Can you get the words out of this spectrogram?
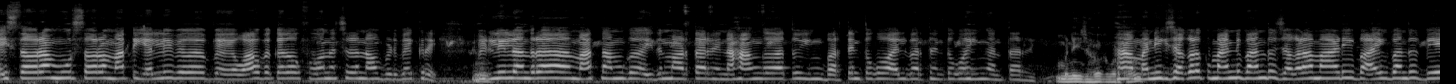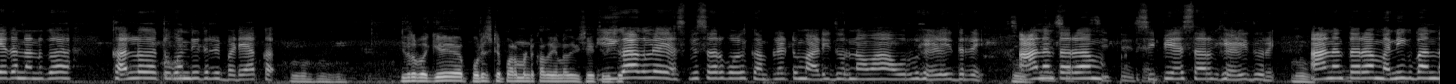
ಐದ್ ಸಾವಿರ ಮೂರ್ ಸಾವಿರ ಮತ್ ಎಲ್ಲಿ ಯಾವಾಗ ಬೇಕಾದಾಗ ಫೋನ್ ಹಚ್ಚಿರ ನಾವು ಬಿಡ್ಬೇಕ್ರಿ. ಬಿಡ್ಲಿಲ್ಲ ಅಂದ್ರ ಮತ್ ನಮ್ಗ ಇದನ್ ಮಾಡ್ತಾರ್ರಿ. ನಾ ಹಂಗ ಅದು ಹಿಂಗ್ ಬರ್ತೇನೆ ತಗೋ ಅಲ್ಲಿ ಬರ್ತೇನೆ ತಗೋ ಹಿಂಗ್ ಅಂತಾರ್ರಿ. ಹಾ ಮನಿಗ್ ಜಗಳಕ್ ಮನಿ ಬಂದು ಜಗಳ ಮಾಡಿ ಬಾಯಿಗೆ ಬಂದು ಬೇದ ನನ್ಗ ಕಲ್ಲು ತಗೊಂಡಿದ್ರಿ ಬಡಿಯಾಕ. ಇದ್ರ ಬಗ್ಗೆ ಪೊಲೀಸ್ ಡಿಪಾರ್ಟ್ಮೆಂಟ್ ಅದು ಏನಾದ್ರು ವಿಷಯ ತಿಳಿಸಿ? ಈಗಾಗಲೇ ಎಸ್ ಪಿ ಸರ್ಗಳು ಕಂಪ್ಲೇಂಟ್ ಮಾಡಿದ್ರು ನಾವ ಅವರು ಹೇಳಿದ್ರಿ. ಆ ನಂತರ ಸಿ ಪಿ ಎಸ್ ಸರ್ ಹೇಳಿದ್ರಿ ಆ ನಂತರ ಮನಿಗ್ ಬಂದ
